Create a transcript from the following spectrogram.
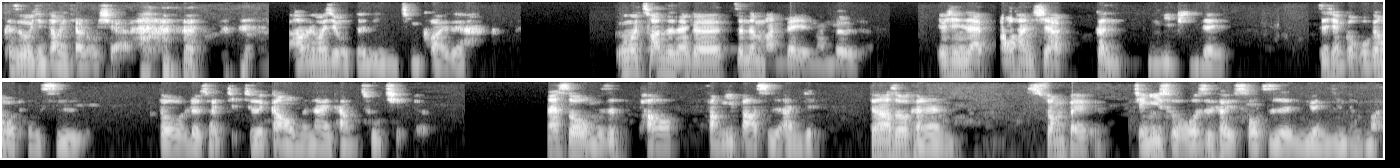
可是我已经到你家楼下了。好，没关系，我等你尽快这样。因为穿着那个真的蛮累蛮热的，尤其是在暴汗下更容易疲累。之前跟我跟我同事都热衰竭，就是刚好我们那一趟出勤的。那时候我们是跑防疫巴士案件，就那时候可能双北检疫所或是可以收治的医院已经很满，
